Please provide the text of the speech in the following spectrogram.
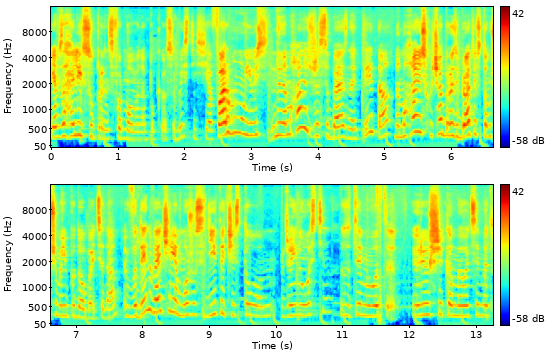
Я взагалі супер не сформована поки особистість. Я фармуюсь, не намагаюсь вже себе знайти, та намагаюсь хоча б розібратись в тому, що мені подобається. Да? В один вечір я можу сидіти чисто Джейн Остін з тими от рюшиками, оцими от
